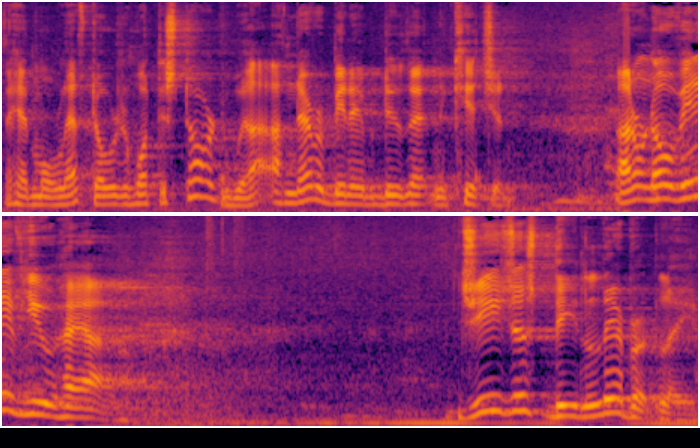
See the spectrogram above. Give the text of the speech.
They had more leftovers than what they started with. I've never been able to do that in the kitchen. I don't know if any of you have. Jesus deliberately,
